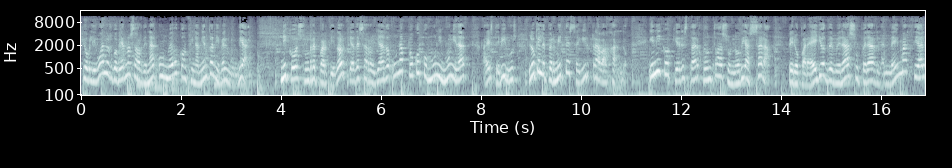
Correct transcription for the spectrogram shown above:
que obligó a los gobiernos a ordenar un nuevo confinamiento a nivel mundial. Nico es un repartidor que ha desarrollado una poco común inmunidad a este virus, lo que le permite seguir trabajando. Y Nico quiere estar junto a su novia Sara, pero para ello deberá superar la ley marcial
